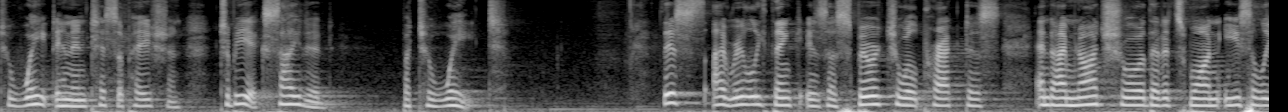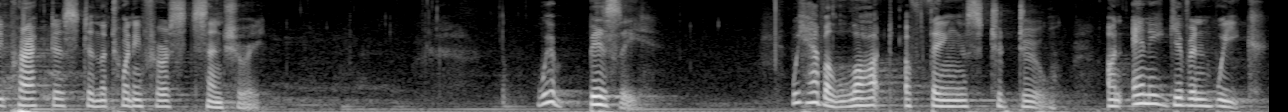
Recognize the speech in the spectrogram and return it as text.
to wait in anticipation, to be excited, but to wait. This, I really think, is a spiritual practice and I'm not sure that it's one easily practiced in the 21st century. We're busy. We have a lot of things to do. On any given week,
